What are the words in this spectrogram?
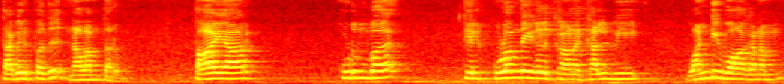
தவிர்ப்பது நலம் தரும். தாயார் குடும்பத்தில் குழந்தைகளுக்கான கல்வி வண்டி வாகனம்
